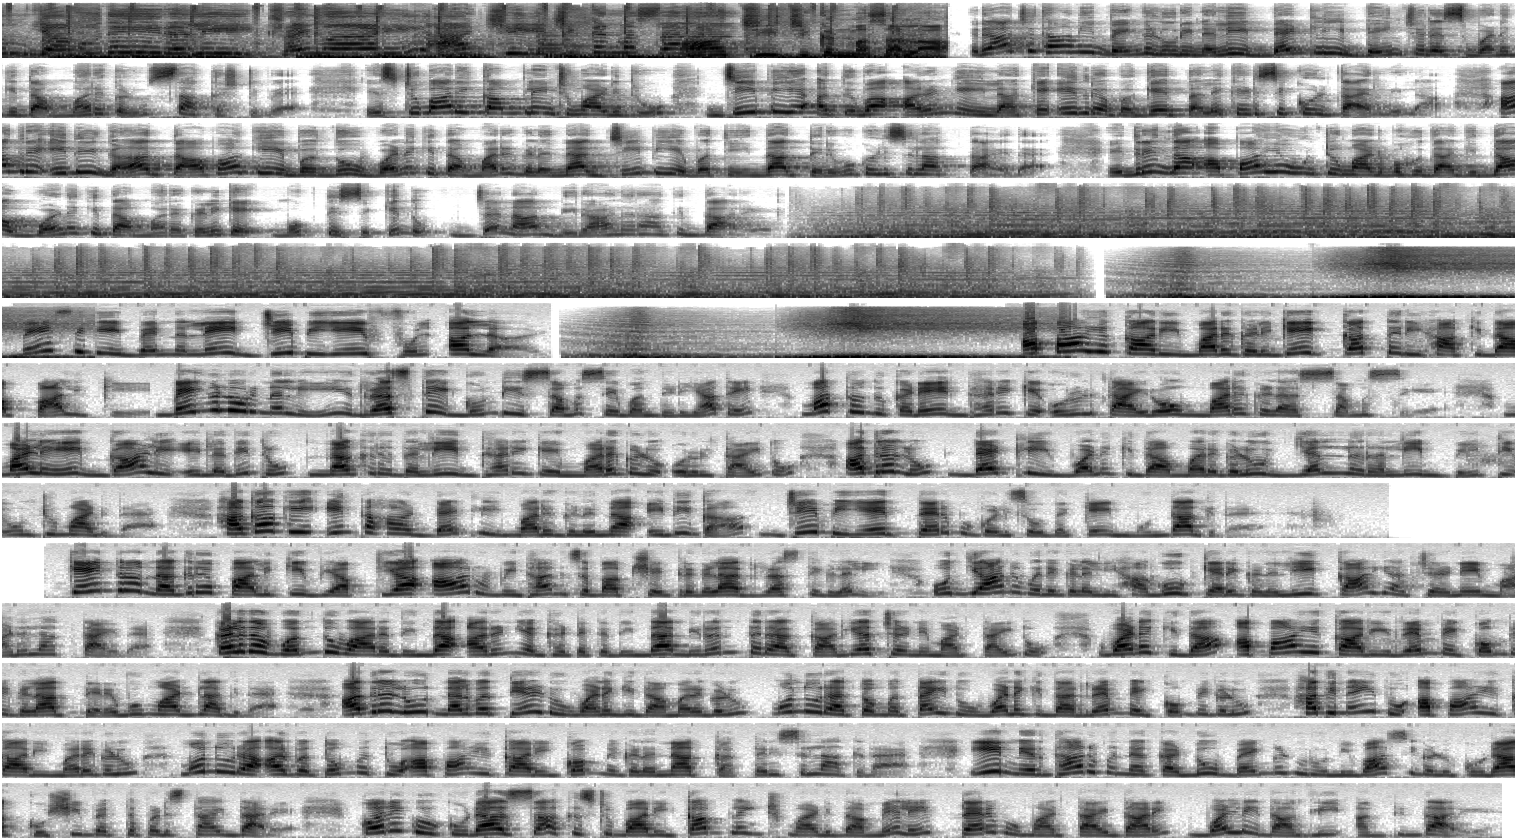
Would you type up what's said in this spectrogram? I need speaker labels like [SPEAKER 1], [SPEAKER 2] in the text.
[SPEAKER 1] Item ಯಾವುದೇ ಇರಲಿ. Try ಮಾಡಿ. ಆಚಿ ಚಿಕನ್ ಮಸಾಲಾ.
[SPEAKER 2] ಆಚಿ ಚಿಕನ್ ಮಸಾಲಾ.
[SPEAKER 3] ರಾಜಧಾನಿ ಬೆಂಗಳೂರಿನಲ್ಲಿ ಡೆಡ್ಲಿ ಡೇಂಜರಸ್ ಒಣಗಿದ ಮರಗಳು ಸಾಕಷ್ಟಿವೆ. ಎಷ್ಟು ಬಾರಿ ಕಂಪ್ಲೇಂಟ್ ಮಾಡಿದ್ರು ಜಿಪಿಎ ಅಥವಾ ಅರಣ್ಯ ಇಲಾಖೆ ಇದರ ಬಗ್ಗೆ ತಲೆ ಕೆಡಿಸಿಕೊಳ್ತಾ ಇರಲಿಲ್ಲ. ಆದ್ರೆ ಇದೀಗ ತಾವಾಗಿಯೇ ಬಂದು ಒಣಗಿದ ಮರಗಳನ್ನ ಜಿಪಿಎ ವತಿಯಿಂದ ತೆರವುಗೊಳಿಸಲಾಗ್ತಾ ಇದೆ. ಇದರಿಂದ ಅಪಾಯ ಉಂಟು ಮಾಡಬಹುದಾಗಿದ್ದ ಒಣಗಿದ ಮರಗಳಿಗೆ ಮುಕ್ತಿ ಸಿಕ್ಕಿದ್ದು ಜನ ನಿರಾಳರಾಗಿದ್ದಾರೆ.
[SPEAKER 4] ಬೇಸಿಗೆ ಬೆನ್ನಲ್ಲೇ ಜಿಬಿಎ ಫುಲ್ ಅಲರ್ಟ್. ಅಪಾಯಕಾರಿ ಮರಗಳಿಗೆ ಕತ್ತರಿ ಹಾಕಿದ ಪಾಲಿಕೆ. ಬೆಂಗಳೂರಿನಲ್ಲಿ ರಸ್ತೆ ಗುಂಡಿ ಸಮಸ್ಯೆ ಒಂದೆಡೆಯಾದ್ರೆ ಮತ್ತೊಂದು ಕಡೆ ಧರೆಗೆ ಉರುಳ್ತಾ ಇರೋ ಮರಗಳ ಸಮಸ್ಯೆ. ಮಳೆ, ಗಾಳಿ ಇಲ್ಲದಿದ್ರೂ ನಗರದಲ್ಲಿ ಧರೆಗೆ ಮರಗಳು ಉರುಳ್ತಾ ಇದ್ದು, ಅದರಲ್ಲೂ ಡೆಡ್ಲಿ ಒಣಗಿದ ಮರಗಳು ಎಲ್ಲರಲ್ಲಿ ಭೀತಿ ಉಂಟು ಮಾಡಿದೆ. ಹಾಗಾಗಿ ಇಂತಹ ಡೆಡ್ಲಿ ಮರಗಳನ್ನ ಇದೀಗ ಜೆಬಿಎ ತೆರವುಗೊಳಿಸೋದಕ್ಕೆ ಮುಂದಾಗಿದೆ. ಕೇಂದ್ರ ನಗರ ಪಾಲಿಕೆ ವ್ಯಾಪ್ತಿಯ ಆರು ವಿಧಾನಸಭಾ ಕ್ಷೇತ್ರಗಳ ರಸ್ತೆಗಳಲ್ಲಿ, ಉದ್ಯಾನವನಗಳಲ್ಲಿ ಹಾಗೂ ಕೆರೆಗಳಲ್ಲಿ ಕಾರ್ಯಾಚರಣೆ ಮಾಡಲಾಗ್ತಾ ಇದೆ. ಕಳೆದ ಒಂದು ವಾರದಿಂದ ಅರಣ್ಯ ಘಟಕದಿಂದ ನಿರಂತರ ಕಾರ್ಯಾಚರಣೆ ಮಾಡ್ತಾ ಇದ್ದು, ಒಣಗಿದ ಅಪಾಯಕಾರಿ ರೆಂಬೆ ಕೊಂಬೆಗಳ ತೆರವು ಮಾಡಲಾಗಿದೆ. ಅದರಲ್ಲೂ ನಲವತ್ತೆರಡು ಒಣಗಿದ ಮರಗಳು ಮುನ್ನೂರ ತೊಂಬತ್ತೈದು ಒಣಗಿದ ರೆಂಬೆ ಕೊಂಬೆಗಳು, ಹದಿನೈದು ಅಪಾಯಕಾರಿ ಮರಗಳು ಮುನ್ನೂರ ಅರವತ್ತೊಂಬತ್ತು ಅಪಾಯಕಾರಿ ಕೊಂಬೆಗಳನ್ನ ಕತ್ತರಿಸಲಾಗಿದೆ. ಈ ನಿರ್ಧಾರವನ್ನು ಕಂಡು ಬೆಂಗಳೂರು ನಿವಾಸಿಗಳು ಕೂಡ ಖುಷಿ ವ್ಯಕ್ತಪಡಿಸ್ತಾ ಇದ್ದಾರೆ. ಕೊನೆಗೂ ಕೂಡ ಸಾಕಷ್ಟು ಬಾರಿ ಕಂಪ್ಲೇಂಟ್ ಮಾಡಿದ ಮೇಲೆ ತೆರವು ಮಾಡ್ತಾ ಇದ್ದಾರೆ. ಒಳ್ಳೆಯದಾಗ್ಲಿ ಅಂತಿದ್ದಾರೆ.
